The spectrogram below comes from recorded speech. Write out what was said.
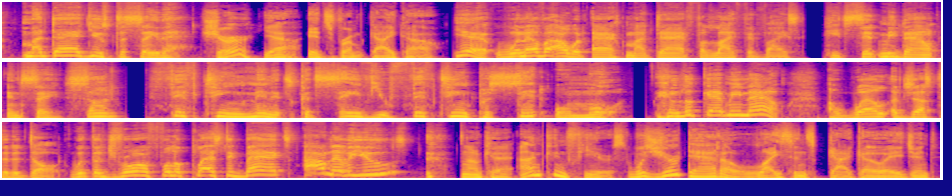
My dad used to say that. Sure, yeah. It's from Geico. Yeah, whenever I would ask my dad for life advice, he'd sit me down and say, Son, 15 minutes could save you 15% or more. And look at me now, a well adjusted adult with a drawer full of plastic bags I'll never use. Okay, I'm confused. Was your dad a licensed Geico agent?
